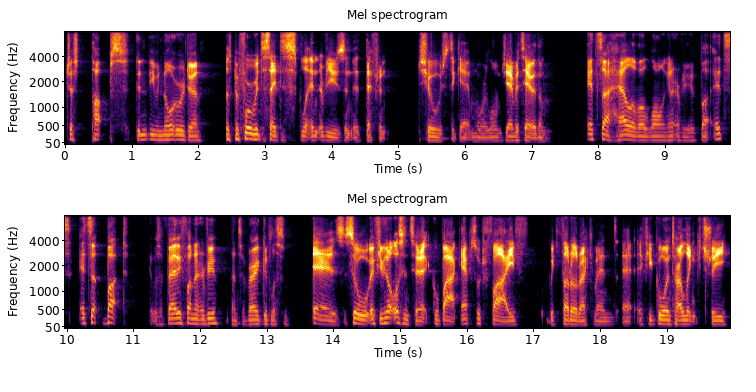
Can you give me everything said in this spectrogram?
just pups, didn't even know what we were doing. It was before we decided to split interviews into different shows to get more longevity out of them. It's a hell of a long interview, but it's it's a but It was a very fun interview and it's a very good listen. It is. So if you've not listened to it, go back. Episode five, we'd thoroughly recommend it. If you go into our link tree,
